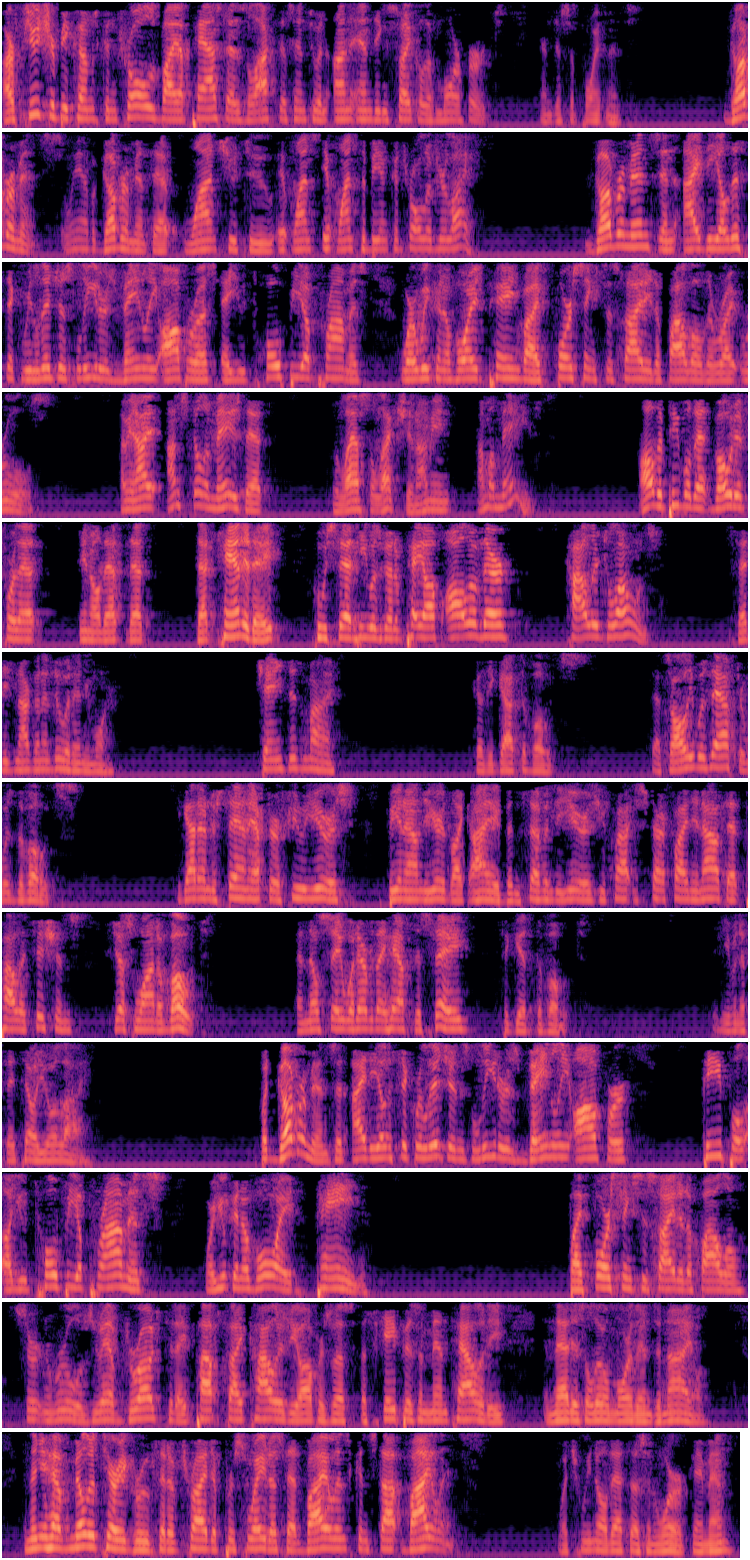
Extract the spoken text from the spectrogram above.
Our future becomes controlled by a past that has locked us into an unending cycle of more hurt and disappointment. Governments. We have a government that wants you to, it wants, it wants to be in control of your life. Governments and idealistic religious leaders vainly offer us a utopia promise where we can avoid pain by forcing society to follow the right rules. I mean, I, I'm still amazed at the last election. I mean, I'm amazed. All the people that voted for that, you know, that, that, that candidate who said he was going to pay off all of their college loans said he's not going to do it anymore. Changed his mind because he got the votes. That's all he was after was the votes. You got to understand after a few years being on the earth like I have been 70 years, you start finding out that politicians just want to vote. And they'll say whatever they have to say to get the vote even if they tell you a lie. But governments and idealistic religions, leaders vainly offer people a utopia promise where you can avoid pain by forcing society to follow certain rules. You have drugs today. Pop psychology offers us escapism mentality, and that is a little more than denial. And then you have military groups that have tried to persuade us that violence can stop violence which we know that doesn't work. Amen?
